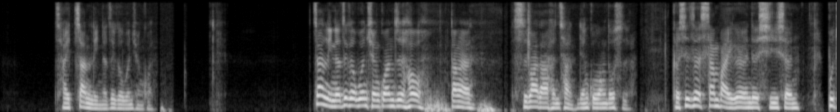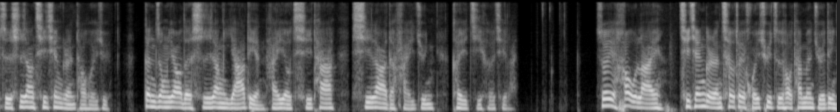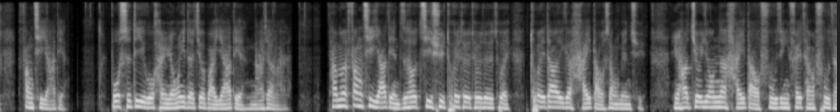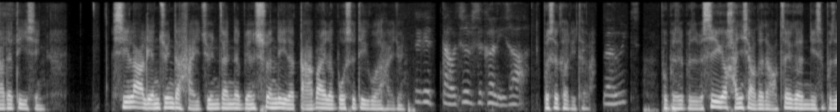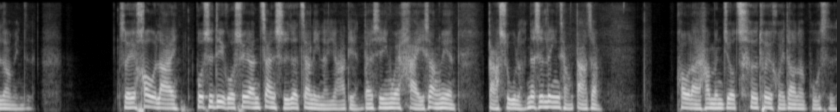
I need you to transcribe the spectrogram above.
才占领了这个温泉关。占领了这个温泉关之后，当然斯巴达很惨，连国王都死了。可是这三百个人的牺牲，不只是让七千个人逃回去，更重要的是让雅典还有其他希腊的海军可以集合起来。所以后来七千个人撤退回去之后，他们决定放弃雅典。波斯帝国很容易的就把雅典拿下来了。他们放弃雅典之后，继续退退退退退，退到一个海岛上面去，然后就用那海岛附近非常复杂的地形，希腊联军的海军在那边顺利的打败了波斯帝国的海军。那个岛是不是克里特？不是克里特。Rhodes？不，不是，不是，是一个很小的岛，这个你是不知道名字。所以后来波斯帝国虽然暂时的占领了雅典，但是因为海上面打输了，那是另一场大战。后来他们就撤退回到了波斯，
